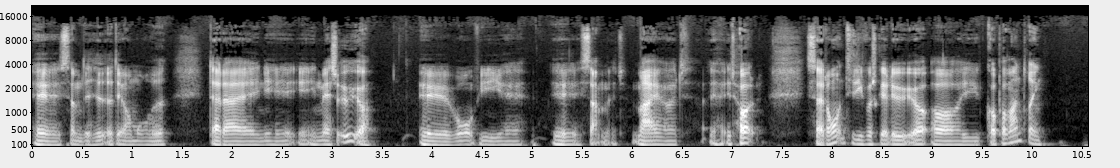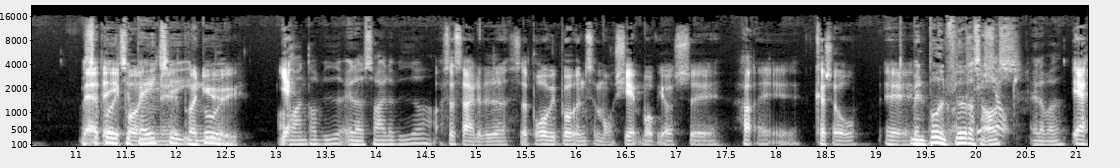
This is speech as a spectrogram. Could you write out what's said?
øh, som det hedder det område, der er der en, øh, en masse øer, øh, hvor vi øh, øh, sammen med mig og et, et hold sat rundt til de forskellige øer og øh, går på vandring. Og så går I tilbage en, til øh, på en en ny ø. og Ja. vandrer videre, eller sejler videre. Og så sejler videre. Så bruger vi båden som vores hjem, hvor vi også øh, har, øh, kan sove. Øh, Men båden flytter sig også, sjovt. eller hvad? Ja,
